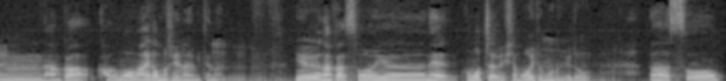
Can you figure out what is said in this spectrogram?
ういはい。んなんか買うものないかもしれないみたいな、うんうんうんいうなんかそういうね思っちゃう人も多いと思うんだけど、うんうんうん。だからそ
